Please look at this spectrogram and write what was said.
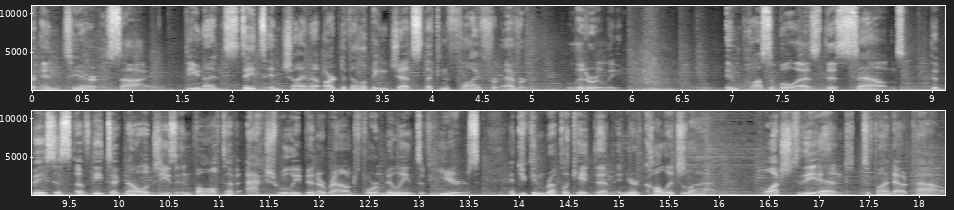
and tear aside, the United States and China are developing jets that can fly forever, literally. Impossible as this sounds, the basis of the technologies involved have actually been around for millions of years, and you can replicate them in your college lab. Watch to the end to find out how.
